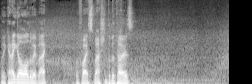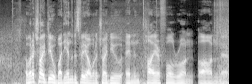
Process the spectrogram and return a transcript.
Wait, can I go all the way back? Before I smash into the tires. I want to try to do, by the end of this video, I want to try to do an entire full run on... Uh,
